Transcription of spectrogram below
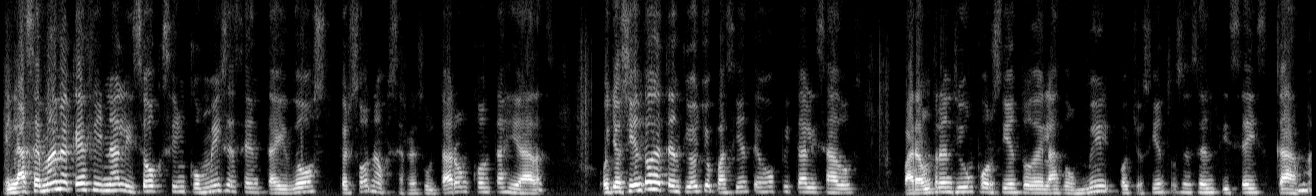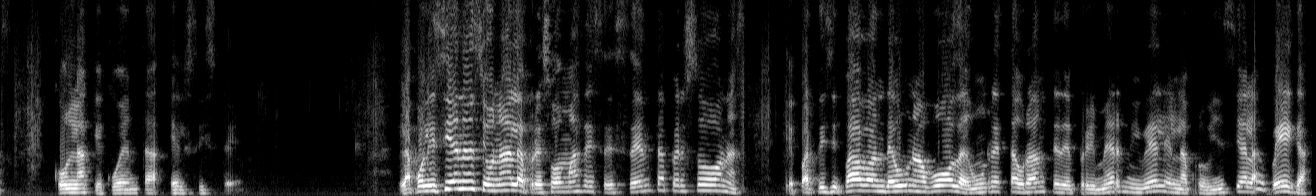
En la semana que finalizó, 5.062 personas se resultaron contagiadas, 878 pacientes hospitalizados para un 31% de las 2.866 camas con las que cuenta el sistema. La Policía Nacional apresó a más de 60 personas que participaban de una boda en un restaurante de primer nivel en la provincia de La Vega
